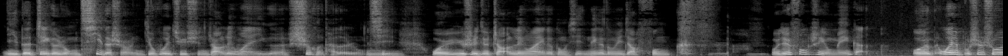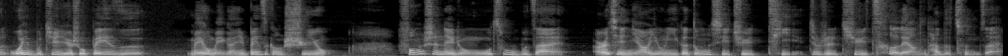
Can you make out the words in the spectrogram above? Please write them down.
你的这个容器的时候，你就会去寻找另外一个适合它的容器。嗯我于是就找了另外一个东西，那个东西叫风。我觉得风是有美感的。我我也不是说，我也不拒绝说杯子没有美感，因为杯子更实用。风是那种无处不在，而且你要用一个东西去体，就是去测量它的存在。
